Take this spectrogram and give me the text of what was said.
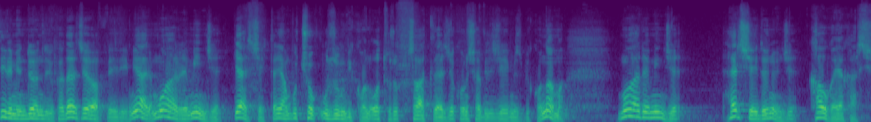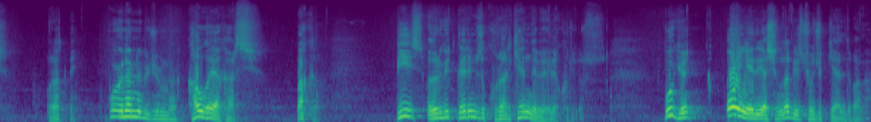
Dilimin döndüğü kadar cevap vereyim. Yani Muharrem İnce gerçekten yani bu çok uzun bir konu oturup saatlerce konuşabileceğimiz bir konu ama Muharrem İnce her şeyden önce kavgaya karşı. Murat Bey. Bu önemli bir cümle. Kavgaya karşı. Bakın biz örgütlerimizi kurarken de böyle kuruyoruz. Bugün 17 yaşında bir çocuk geldi bana.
